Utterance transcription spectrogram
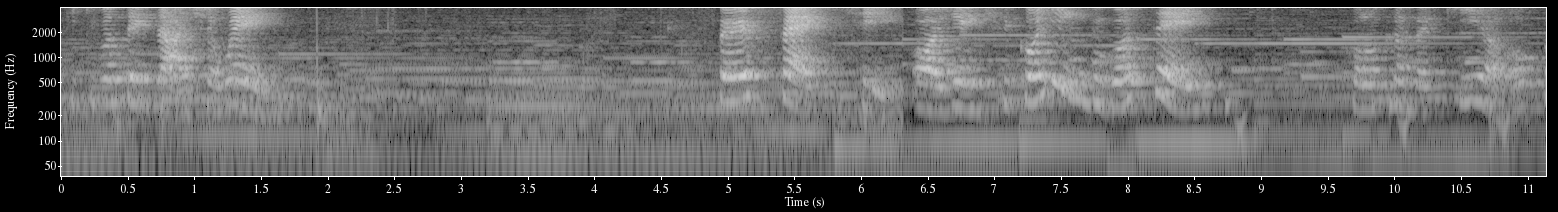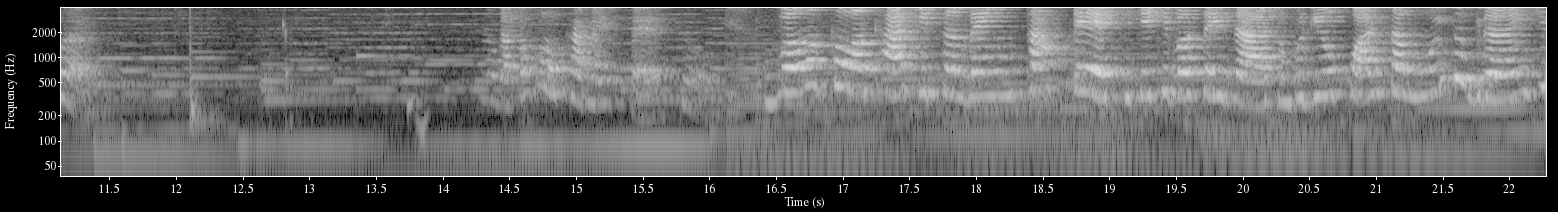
O que, que vocês acham, hein? Perfect. Ó, gente, ficou lindo, gostei. Colocando aqui, ó, opa. Não dá pra colocar mais perto. Vamos colocar aqui também um tapete, o que, que vocês acham? Porque o quarto tá muito grande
